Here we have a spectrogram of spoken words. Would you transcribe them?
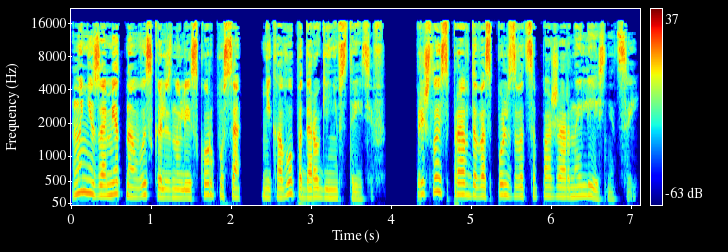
Мы незаметно выскользнули из корпуса, никого по дороге не встретив. Пришлось, правда, воспользоваться пожарной лестницей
